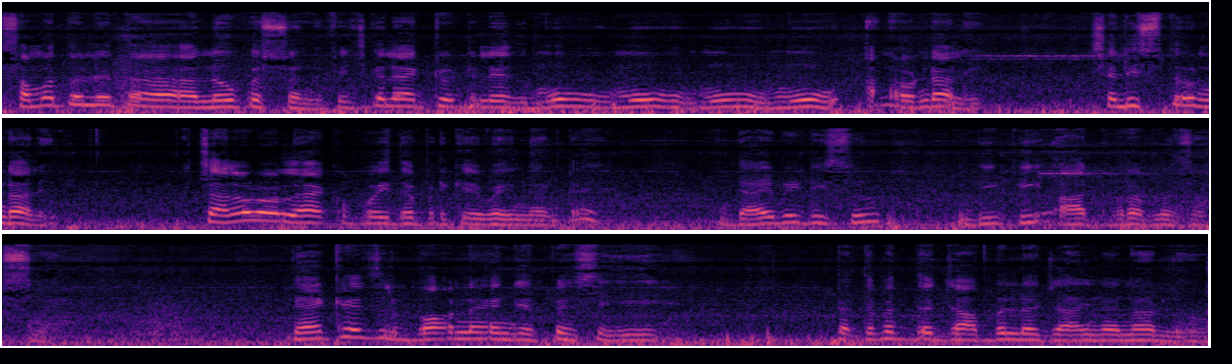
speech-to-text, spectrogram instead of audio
సమతుల్యత లోపిస్తుంది. ఫిజికల్ యాక్టివిటీ లేదు. మూవ్ మూవ్ మూవ్ మూవ్ అలా ఉండాలి. చలిస్తూ ఉండాలి. చలవడం లేకపోయేటప్పటికి ఏమైందంటే డయాబెటీస్ బీపీ హార్ట్ ప్రాబ్లమ్స్ వస్తున్నాయి. ప్యాకేజీలు బాగున్నాయని చెప్పేసి పెద్ద పెద్ద జాబుల్లో జాయిన్ అయిన వాళ్ళు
